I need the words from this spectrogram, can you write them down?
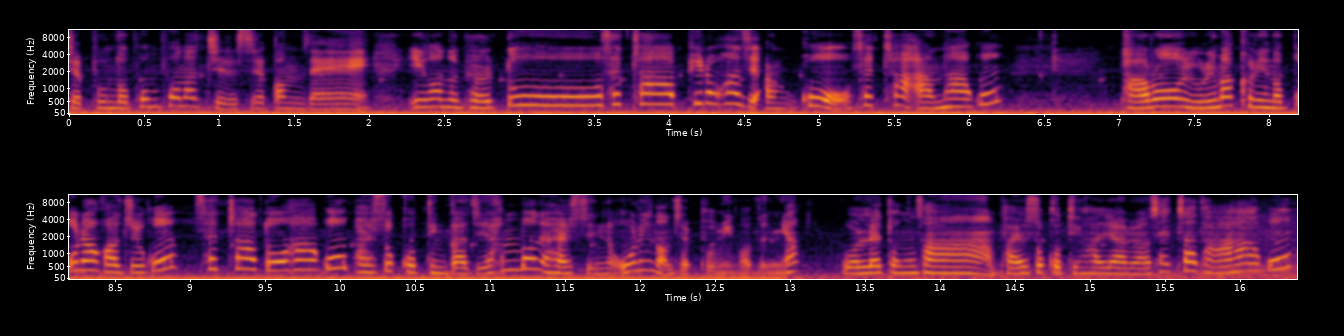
제품도 폼포나치를 쓸 건데 이거는 별도 세차 필요하지 않고 세차 안 하고 바로 유리막 클리너 뿌려가지고 세차도 하고 발수 코팅까지 한 번에 할 수 있는 올인원 제품이거든요. 원래 통상 발수 코팅 하려면 세차 다 하고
